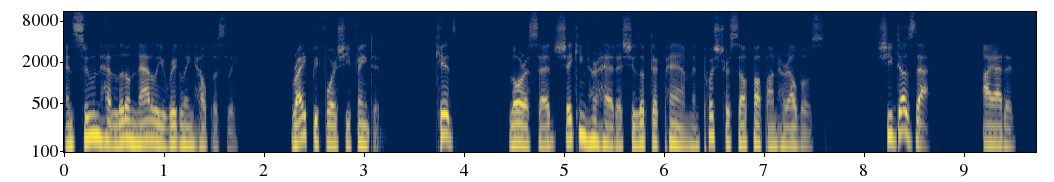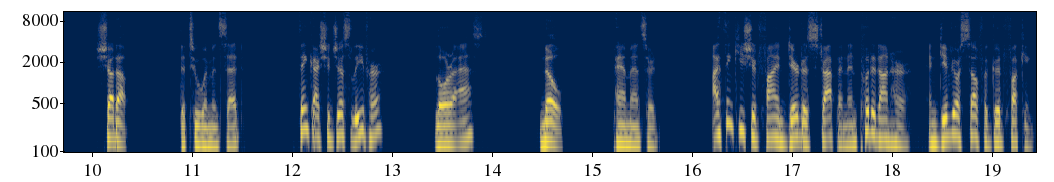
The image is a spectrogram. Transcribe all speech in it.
and soon had little Natalie wriggling helplessly. Right before she fainted. Kids, Laura said, shaking her head as she looked at Pam and pushed herself up on her elbows. She does that. I added. Shut up, the two women said. Think I should just leave her? Laura asked. No, Pam answered. I think you should find Deirdre's strap-on and put it on her, and give yourself a good fucking.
